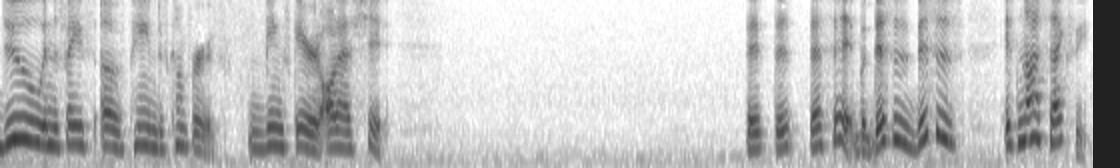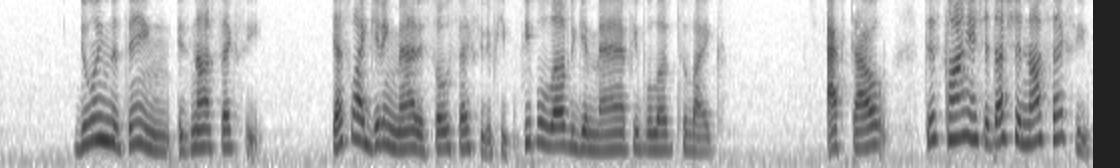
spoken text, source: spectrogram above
do in the face of pain, discomforts, being scared, all that shit. That this that's it. But this is this is it's not sexy. Doing the thing is not sexy. That's why getting mad is so sexy to people. People love to get mad. People love to like act out. This Kanye shit, that shit not sexy.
